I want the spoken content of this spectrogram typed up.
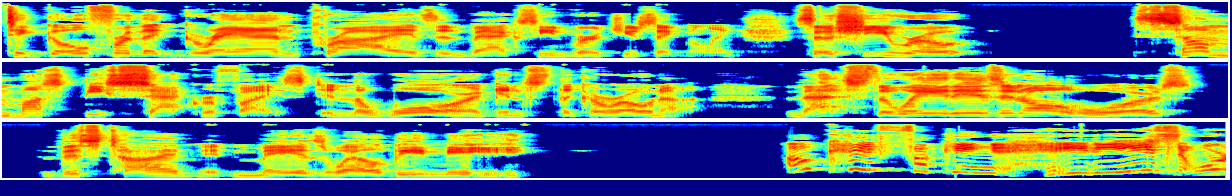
to go for the grand prize in vaccine virtue signaling. So she wrote, Some must be sacrificed in the war against the corona. That's the way it is in all wars. This time it may as well be me. Okay, fucking Hades or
